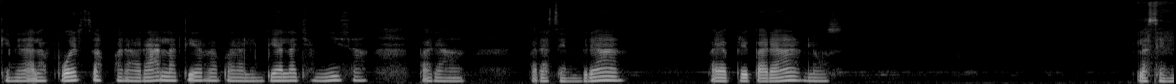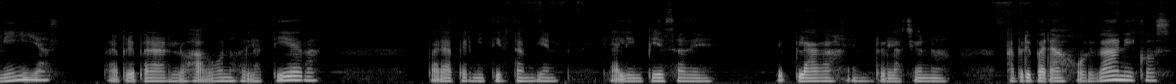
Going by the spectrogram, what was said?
que me da las fuerzas para arar la tierra, para limpiar la chamisa, para, para sembrar, para preparar los, las semillas, para preparar los abonos de la tierra, para permitir también la limpieza de, de plagas en relación a, preparados orgánicos,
